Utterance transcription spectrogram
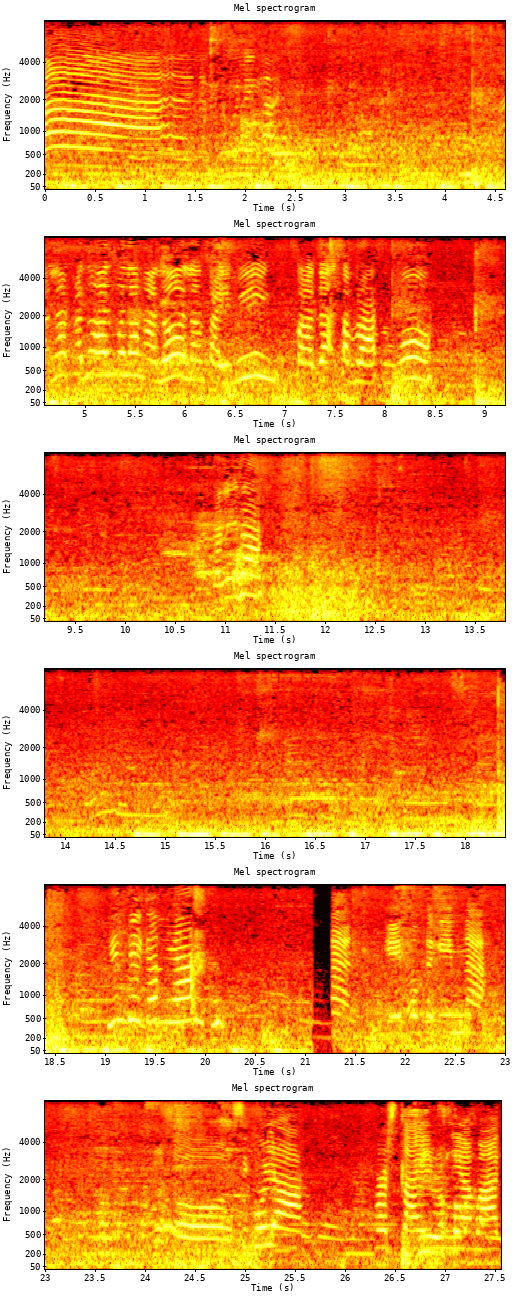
Ah, nagsuling ang... Anak, anuhan mo lang ano, ng timing. Pada sa braso mo. Dali na. Hindi ganyan. End of the game na. So, si Kuya, first time Zero. niya mag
